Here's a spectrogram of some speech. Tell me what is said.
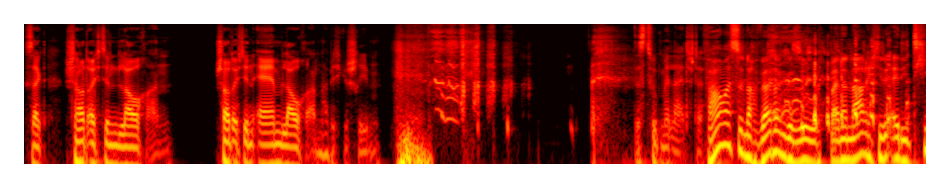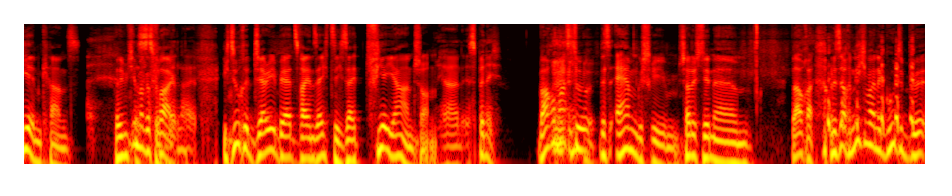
Gesagt, schaut euch den Lauch an. Schaut euch den Ähm-Lauch an, habe ich geschrieben. das tut mir leid, Stefan. Warum hast du nach Wörtern gesucht bei einer Nachricht, die du editieren kannst? Da habe ich mich immer das tut mir gefragt. leid. Ich suche Jerry Bear 62 seit vier Jahren schon. Ja, das bin ich. Warum hast du das M geschrieben? Schaut euch den ähm, Lauch an. Und es ist auch nicht mal eine gute Be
